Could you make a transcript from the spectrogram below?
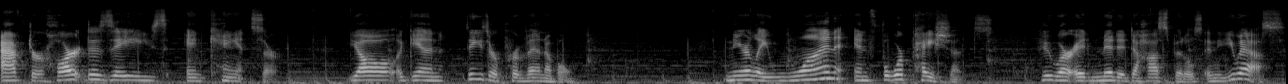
after heart disease and cancer. Y'all, again, these are preventable. Nearly one in four patients who are admitted to hospitals in the U.S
